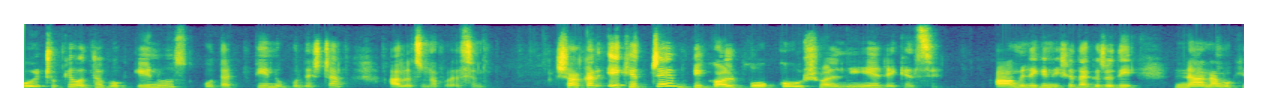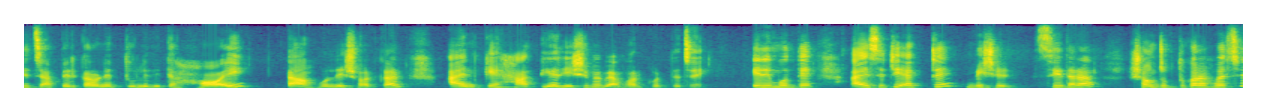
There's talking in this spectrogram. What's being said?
বৈঠকে অধ্যাপক ইউনুস ও তার তিন উপদেষ্টা আলোচনা করেছেন। সরকার এক্ষেত্রে বিকল্প কৌশল নিয়ে রেখেছে। আওয়ামী লীগের নিষেধাজ্ঞা যদি নানামুখী চাপের কারণে তুলে দিতে হয়, তাহলে সরকার আইনকে হাতিয়ার হিসেবে ব্যবহার করতে চায়। এর মধ্যে আইসিটি অ্যাক্টে বিশেষ সি দ্বারা সংযুক্ত করা হয়েছে।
